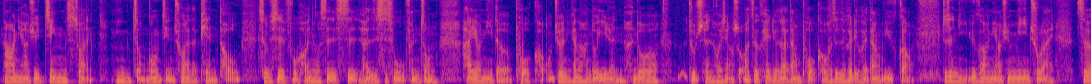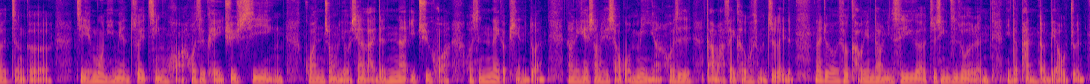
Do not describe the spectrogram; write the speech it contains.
然后你要去精算你总共剪出来的片头是不是符合那个四十四还是四十五分钟，还有你的破口，就是你看到很多艺人很多。主持人会想说啊，这个可以留它当破口，或者是可以留来当预告。就是你预告你要去咪出来，这整个节目里面最精华，或是可以去吸引观众留下来的那一句话，或是那个片段。那你可以上一些效果咪啊，或是打马赛克或什么之类的。那就说考验到你是一个执行制作的人，你的判断标准。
